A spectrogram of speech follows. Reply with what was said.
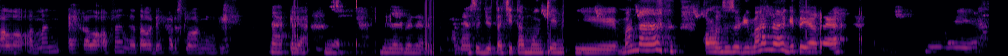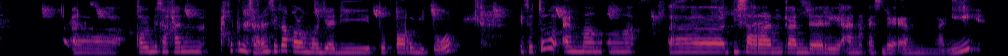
Kalau online eh kalau offline nggak tahu deh harus cloning deh. Nah iya benar benar Mana sejuta cita mungkin di mana kolam susu di mana gitu ya kayak. Iya. Eh, kalau misalkan aku penasaran sih kak kalau mau jadi tutor gitu itu tuh emang eh, disarankan dari anak SBM lagi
